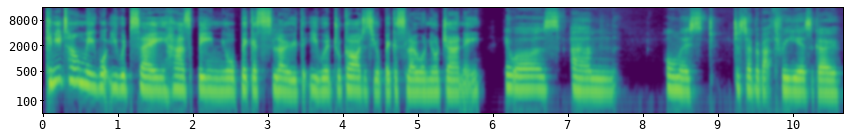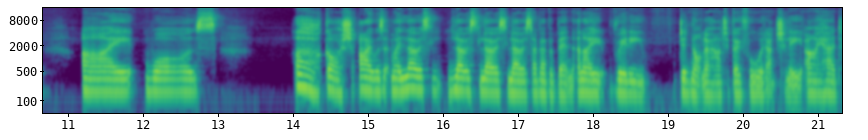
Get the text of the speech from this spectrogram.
Can you tell me what you would say has been your biggest low that you would regard as your biggest low on your journey? It was um, almost just over about three years ago. I was, oh gosh, I was at my lowest, lowest, lowest, lowest I've ever been. And I really did not know how to go forward, actually. I had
